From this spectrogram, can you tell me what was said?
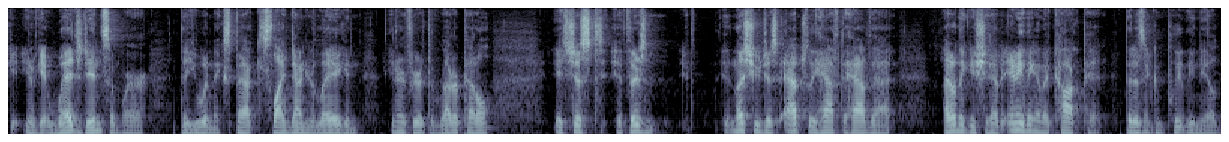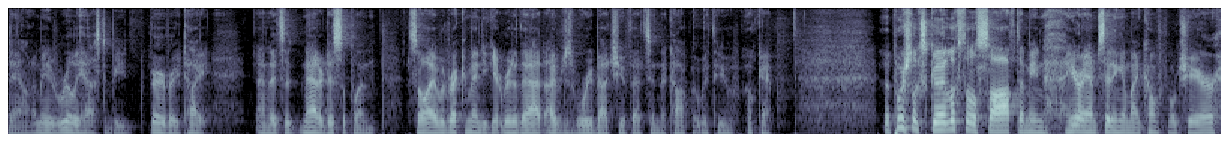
get, you know get wedged in somewhere that you wouldn't expect. Slide down your leg and interfere with the rudder pedal. It's just if there's unless you just absolutely have to have that, I don't think you should have anything in the cockpit that isn't completely nailed down. I mean, it really has to be very very tight, and it's a matter of discipline. So I would recommend you get rid of that. I would just worry about you if that's in the cockpit with you. Okay. The push looks good. It looks a little soft. I mean, here I am sitting in my comfortable chair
